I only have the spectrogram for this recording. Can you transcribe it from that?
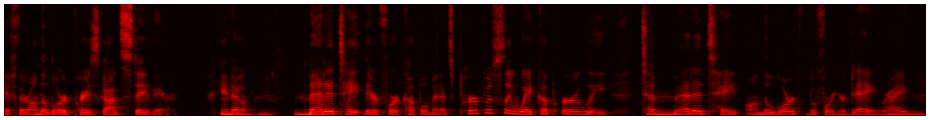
If they're on the Lord, praise God, stay there. You know, Mhm. meditate there for a couple minutes. Purposely wake up early to meditate on the Lord before your day, right? Mhm.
